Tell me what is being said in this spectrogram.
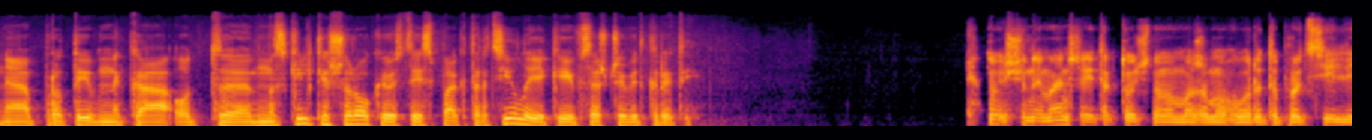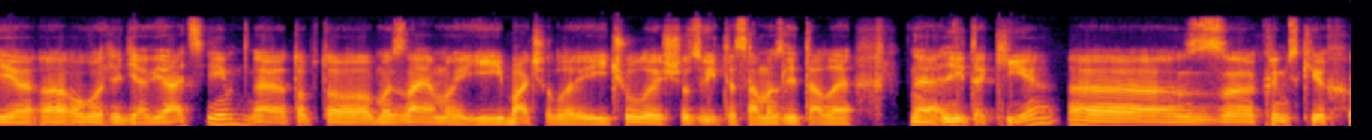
е, противника. От е, наскільки широкий ось цей спектр цілей, який все ще відкритий? Ну, щонайменше, і так точно ми можемо говорити про цілі е, у вигляді авіації. Е, тобто, ми знаємо і бачили, і чули, що звідти саме злітали е, літаки з кримських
